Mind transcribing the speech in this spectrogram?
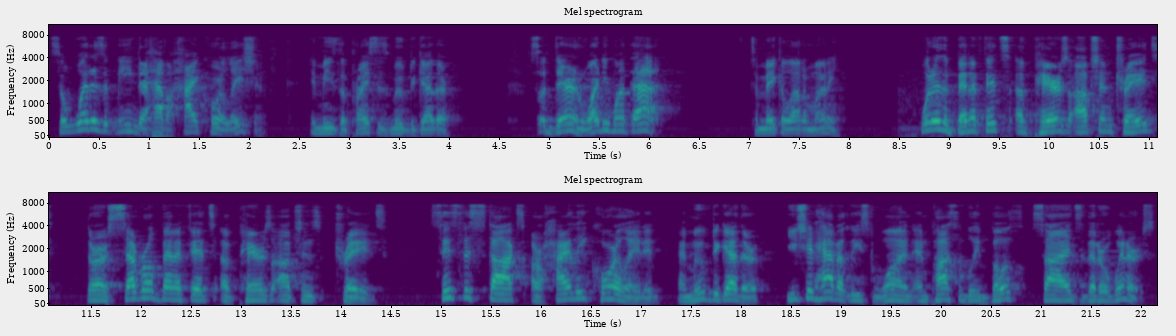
So what does it mean to have a high correlation? It means the prices move together. So Darren, why do you want that? To make a lot of money. What are the benefits of pairs option trades? There are several benefits of pairs options trades. Since the stocks are highly correlated and move together, you should have at least one and possibly both sides that are winners.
